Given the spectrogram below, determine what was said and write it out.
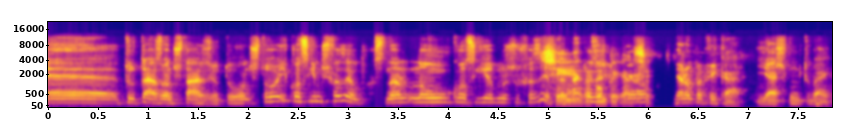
É, tu estás onde estás, eu estou onde estou e conseguimos fazê-lo, porque senão não o conseguíamos fazer. Sim, Portanto, era complicado. Vieram, vieram, para ficar e acho muito bem.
